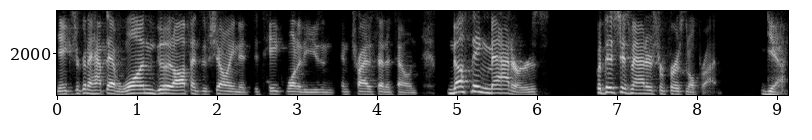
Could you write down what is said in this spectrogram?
Yankees are going to have to have one good offensive showing to, to take one of these and, and try to set a tone. Nothing matters, but this just matters for personal pride. Yeah,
